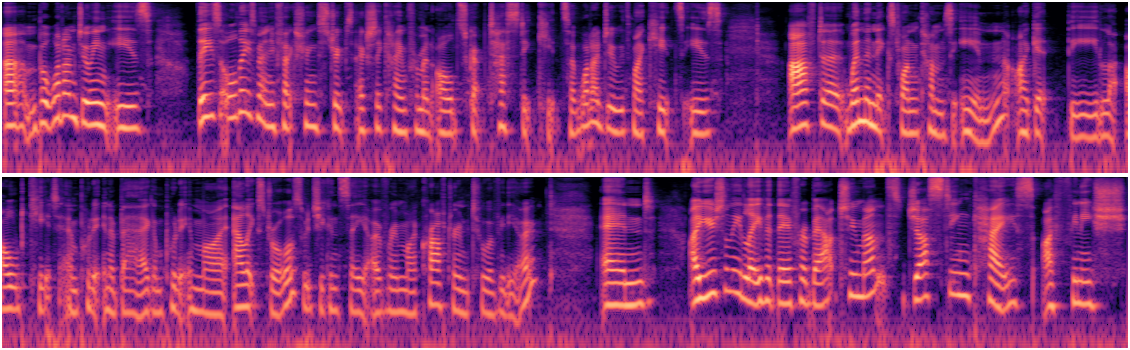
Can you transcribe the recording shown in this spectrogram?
Um, but what I'm doing is these all these manufacturing strips actually came from an old Scraptastic kit. So what I do with my kits is after when the next one comes in, I get the old kit and put it in a bag and put it in my Alex drawers, which you can see over in my craft room tour video. And I usually leave it there for about two months just in case I finish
